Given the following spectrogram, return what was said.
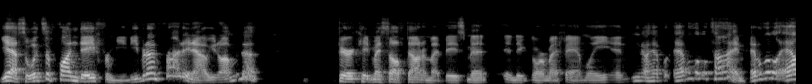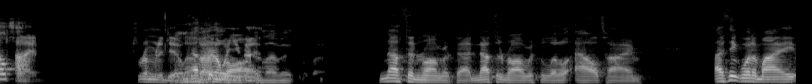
yeah, so it's a fun day for me. And even on Friday now, you know, I'm gonna barricade myself down in my basement and ignore my family and you know have have a little time, have a little Al time. That's what I'm gonna do. So I don't know what you guys love it. Nothing wrong with that. Nothing wrong with a little Al time. I think one of my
